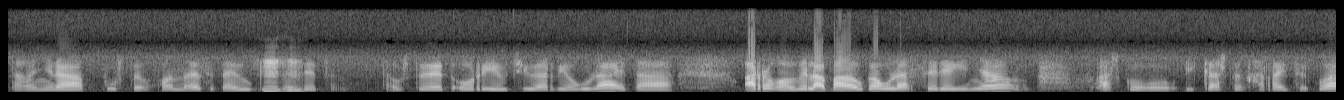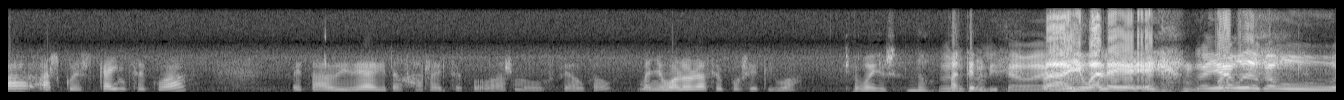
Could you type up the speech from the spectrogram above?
Eta gainera puzten joan da ez, eta edukiz Mhm. betetzen. Eta uste dut horri eutxi behar diogula, eta arro gaudela, badaukagula zeregina asko ikasten jarraitzekoa, asko eskaintzekoa, eta bidea egiten jarraitzeko asmo guztia daukau. Baina valorazio positiboa. Que guai, oso ondo. Bate- polita, bai. Ba, igual... Eh, Gainera gu daukagu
